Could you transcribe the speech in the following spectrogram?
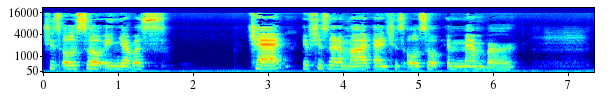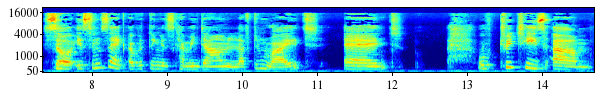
she's also in Yappa's chat if she's not a mod and she's also a member. So it seems like everything is coming down left and right. And with Tweetea's um,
